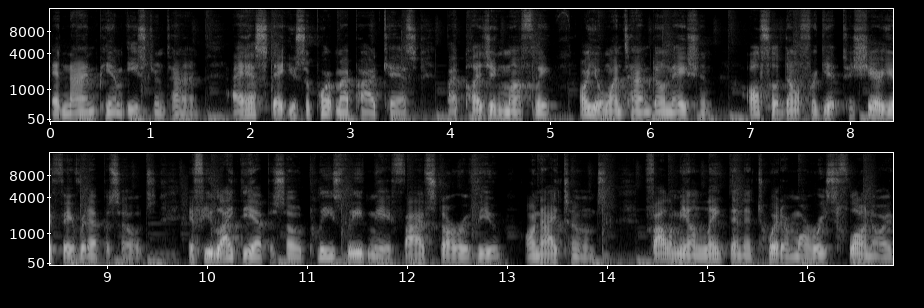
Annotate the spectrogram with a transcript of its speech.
at 9 p.m. Eastern Time. I ask that you support my podcast by pledging monthly or your one time donation. Also, don't forget to share your favorite episodes. If you like the episode, please leave me a five star review on iTunes. Follow me on LinkedIn and Twitter, Maurice Flournoy,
